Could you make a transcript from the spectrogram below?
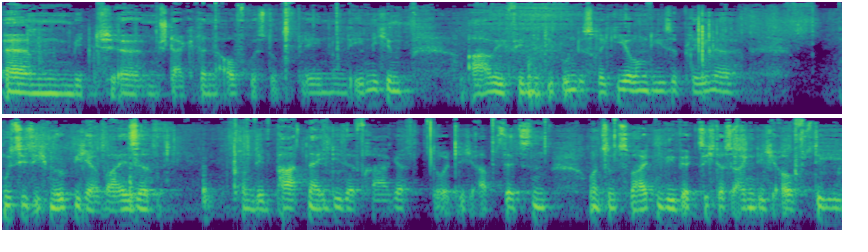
ähm, mit ähm, stärkeren Aufrüstungsplänen und ähnlichem. A, wie findet die Bundesregierung diese Pläne? Muss sie sich möglicherweise von dem Partner in dieser Frage deutlich absetzen? Und zum Zweiten, wie wirkt sich das eigentlich auf die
